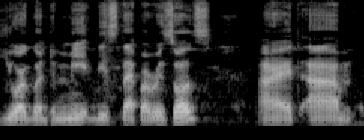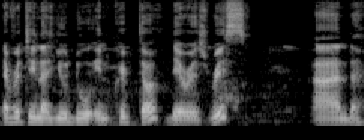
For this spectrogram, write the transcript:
you are going to meet these type of results. All right, um, everything that you do in crypto, there is risk, and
